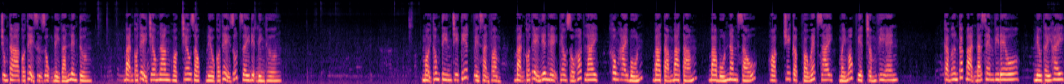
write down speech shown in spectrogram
chúng ta có thể sử dụng để gắn lên tường. Bạn có thể treo ngang hoặc treo dọc đều có thể rút dây điện bình thường. Mọi thông tin chi tiết về sản phẩm, bạn có thể liên hệ theo số hotline 024 3838 3456 hoặc truy cập vào website máy móc việt.vn. Cảm ơn các bạn đã xem video. Nếu thấy hay,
